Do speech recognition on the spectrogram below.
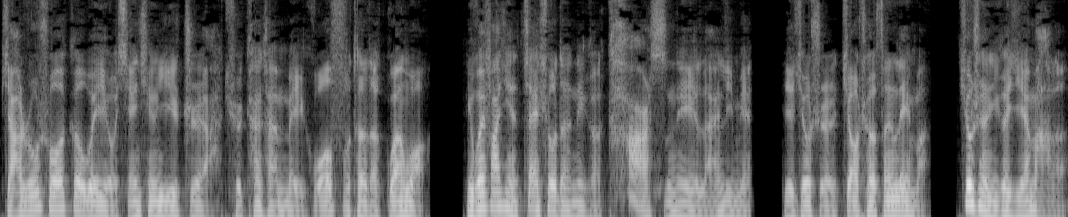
假如说各位有闲情逸致啊，去看看美国福特的官网，你会发现在售的那个 Cars 那一栏里面。也就是轿车分类嘛，就剩一个野马了。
